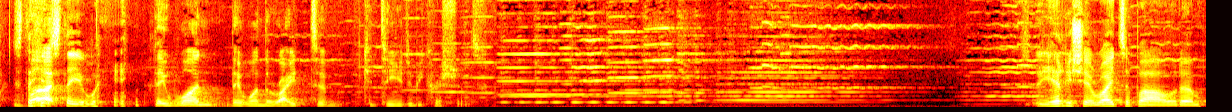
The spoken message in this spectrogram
stay, stay away. they won. They won the right to continue to be Christians. Yerishe writes about um,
